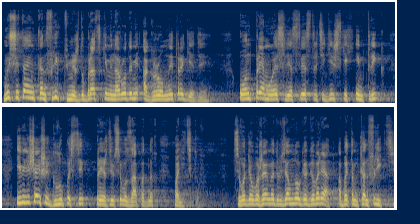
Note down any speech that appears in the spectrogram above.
Мы считаем конфликт между братскими народами огромной трагедией. Он прямое следствие стратегических интриг и величайшей глупости, прежде всего, западных политиков. Сегодня, уважаемые друзья, много говорят об этом конфликте.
